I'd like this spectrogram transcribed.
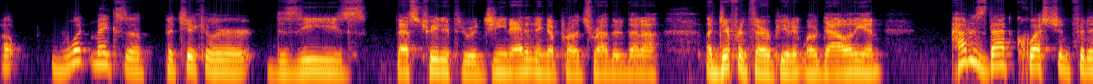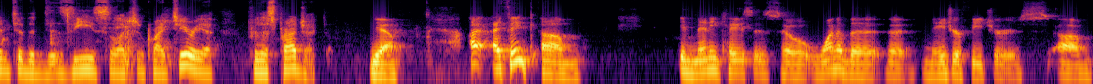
Well, what makes a particular disease best treated through a gene editing approach rather than a, a different therapeutic modality? And how does that question fit into the disease selection criteria for this project? Yeah, I, I think um, in many cases, so one of the, the major features um,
